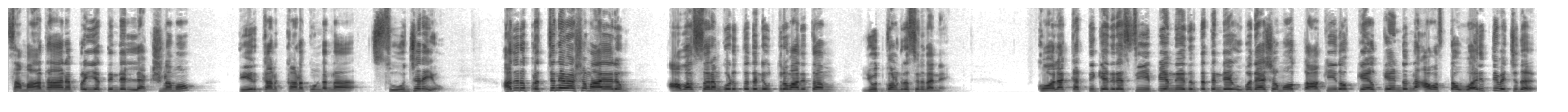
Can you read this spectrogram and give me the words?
സമാധാന പ്രിയത്തിന്റെ ലക്ഷണമോ തീർക്കാൻ കണക്കുണ്ടെന്ന സൂചനയോ? അതൊരു പ്രച്ഛന്നവേഷമായാലും അവസരം കൊടുത്തതിന്റെ ഉത്തരവാദിത്തം യൂത്ത് കോൺഗ്രസിന് തന്നെ. കൊലക്കത്തിക്കെതിരെ സി പി എം നേതൃത്വത്തിന്റെ ഉപദേശമോ താക്കീതോ കേൾക്കേണ്ടുന്ന അവസ്ഥ വരുത്തി വെച്ചത്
